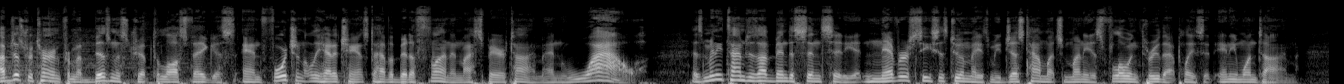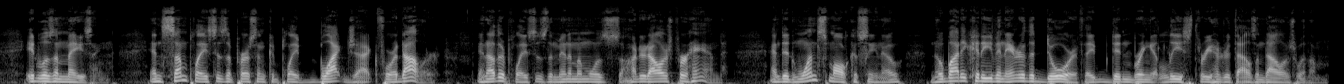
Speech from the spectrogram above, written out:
I've just returned from a business trip to Las Vegas and fortunately had a chance to have a bit of fun in my spare time. And wow! As many times as I've been to Sin City, it never ceases to amaze me just how much money is flowing through that place at any one time. It was amazing. In some places, a person could play blackjack for a dollar. In other places, the minimum was $100 per hand. And in one small casino, nobody could even enter the door if they didn't bring at least $300,000 with them.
